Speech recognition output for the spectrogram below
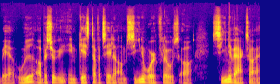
være ude og besøge en gæst, der fortæller om sine workflows og sine værktøjer,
